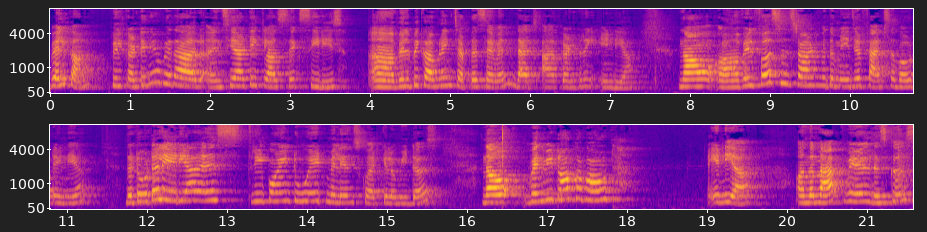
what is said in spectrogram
Welcome. We'll continue with our NCERT class 6 series. Uh, we'll be covering chapter 7 that's our country India. Now uh, we'll first start with the major facts about India. The total area is 3.28 million square kilometers. Now when we talk about India on the map we'll discuss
